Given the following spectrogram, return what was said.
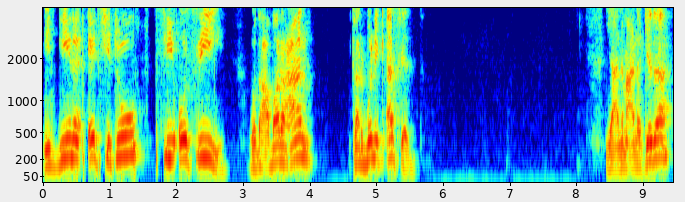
يدينا H2CO3 وده عبارة عن carbonic acid يعني معنى كده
